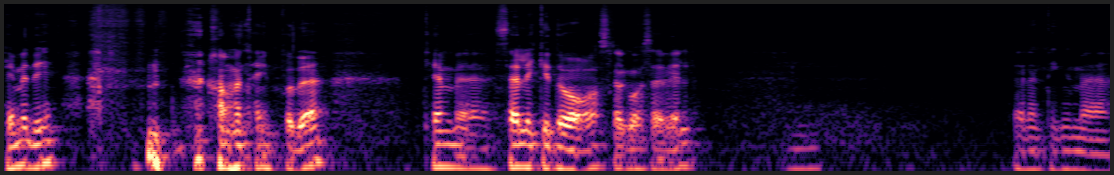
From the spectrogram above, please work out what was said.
hvem er de? Har vi tenkt på det? Hvem er, selv ikke dårer skal gå seg vill? Er det en ting med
